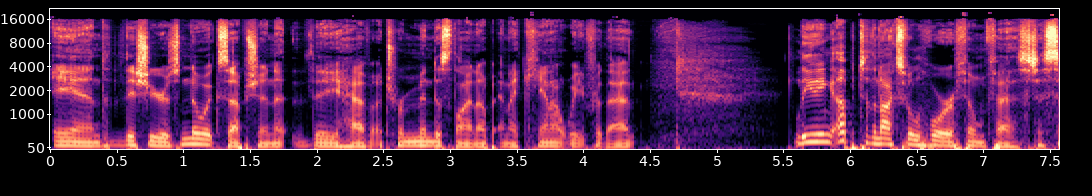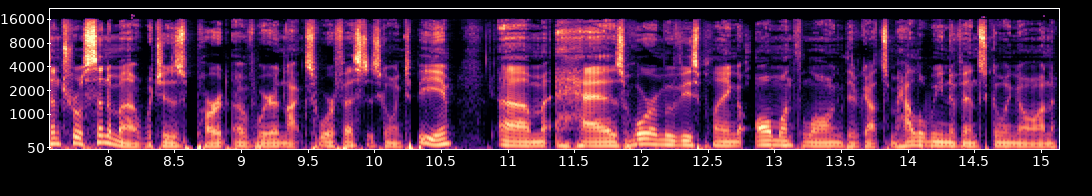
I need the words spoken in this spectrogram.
And this year is no exception. They have a tremendous lineup, and I cannot wait for that. Leading up to the Knoxville Horror Film Fest, Central Cinema, which is part of where Knox Horror Fest is going to be, um, has horror movies playing all month long. They've got some Halloween events going on,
